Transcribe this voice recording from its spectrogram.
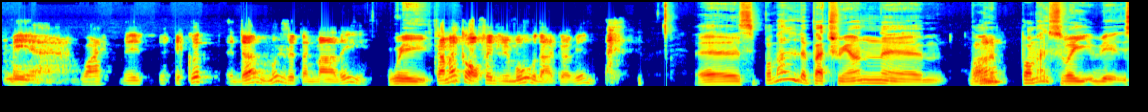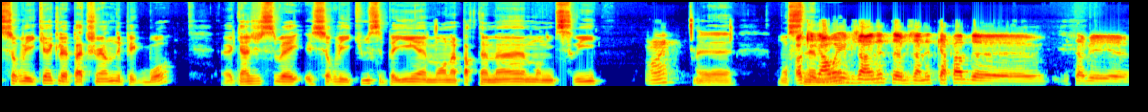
Mais, euh, ouais. Mais écoute, Dom, moi, je vais te demander. Oui. Comment qu'on fait de l'humour dans le COVID? Euh, c'est pas mal le Patreon. Euh, on a pas mal survécu avec le Patreon des Picbois. quand j'ai survécu, c'est payer mon appartement, mon épicerie. Ouais. mon cinéma. OK, ah vous en êtes, vous en êtes capable de. Vous savez.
